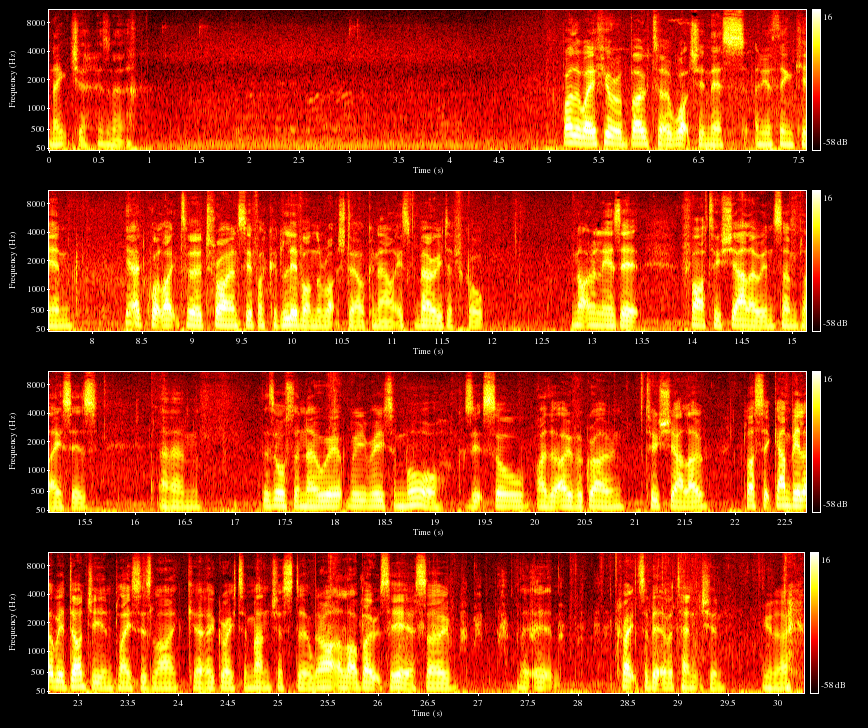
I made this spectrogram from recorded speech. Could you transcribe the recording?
nature, isn't it? By the way, if you're a boater watching this and you're thinking, yeah, I'd quite like to try and see if I could live on the Rochdale Canal, it's very difficult. Not only is it far too shallow in some places, um, there's also no reason more because it's all either overgrown, too shallow, plus it can be a little bit dodgy in places like uh, Greater Manchester. There aren't a lot of boats here, so it, it creates a bit of a tension, you know.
